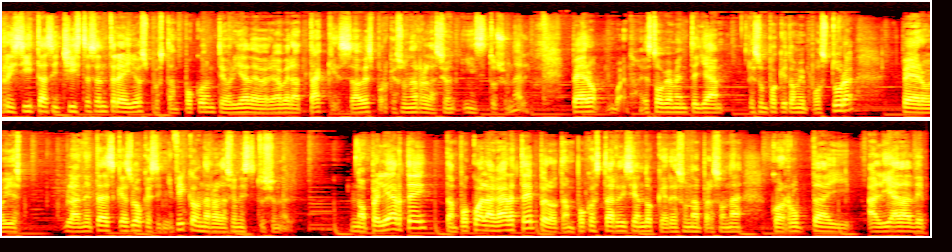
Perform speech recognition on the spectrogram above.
risitas y chistes entre ellos, pues tampoco en teoría debería haber ataques, ¿sabes? Porque es una relación institucional. Pero bueno, esto obviamente ya es un poquito mi postura, pero la neta es que es lo que significa una relación institucional no pelearte, tampoco halagarte, pero tampoco estar diciendo que eres una persona corrupta y aliada de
